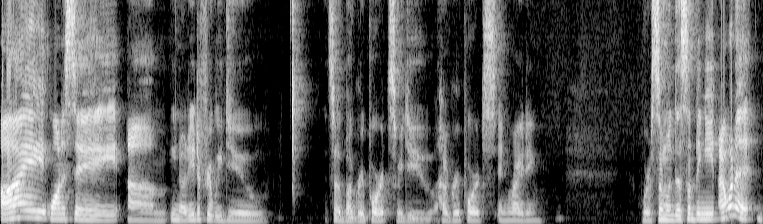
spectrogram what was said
I want to say, um, you know, at Adafruit we do sort of bug reports. We do hug reports in writing, where someone does something neat. I want to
